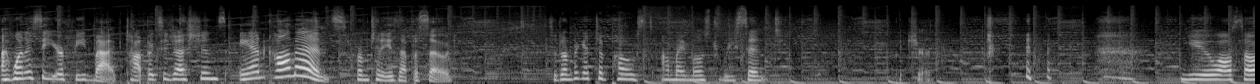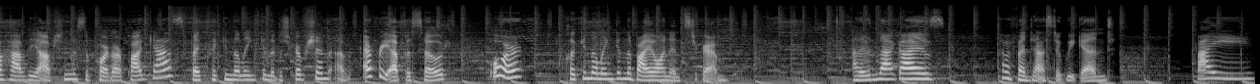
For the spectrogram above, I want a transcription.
I want to see your feedback, topic suggestions, and comments from today's episode. So don't forget to post on my most recent picture. you also have the option to support our podcast by clicking the link in the description of every episode or clicking the link in the bio on Instagram. Other than that, guys, have a fantastic weekend. Bye.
